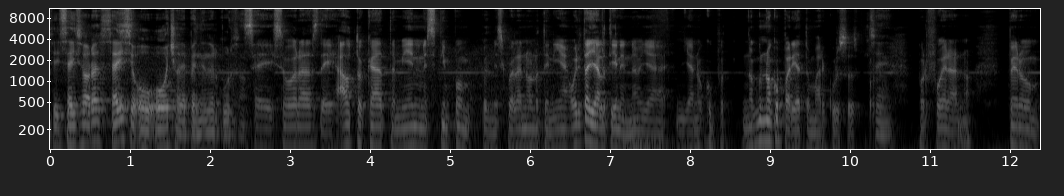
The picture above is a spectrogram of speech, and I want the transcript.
Sí, seis horas, seis o ocho, dependiendo del curso. Seis horas de AutoCAD también. En ese tiempo, pues mi escuela no lo tenía. Ahorita ya lo tienen, ¿no? Ya, ya no, ocupo, no, no ocuparía tomar cursos por, por, fuera, ¿no? Pero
